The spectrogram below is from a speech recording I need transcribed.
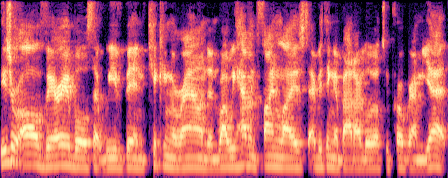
these are all variables that we've been kicking around and while we haven't finalized everything about our loyalty program yet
